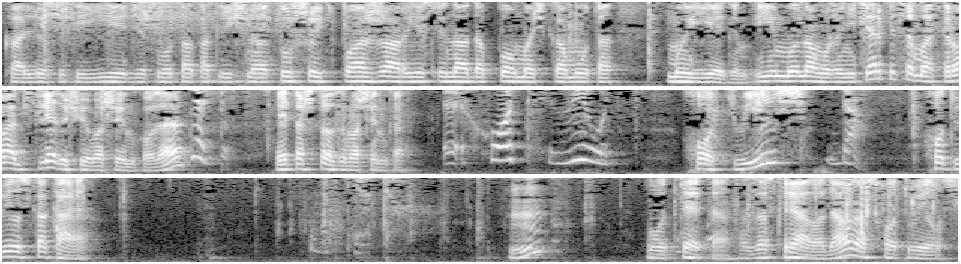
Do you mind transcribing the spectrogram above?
Колесики едет, вот так отлично тушить пожар, если надо помощь кому-то. Мы едем. И мы, нам уже не терпится, мы открываем следующую машинку, да? Это что за машинка? Вирус. Hot Wheels? Да. Hot Wheels какая? Вот это. М? Вот это, застряла, да, у нас Hot Wheels?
